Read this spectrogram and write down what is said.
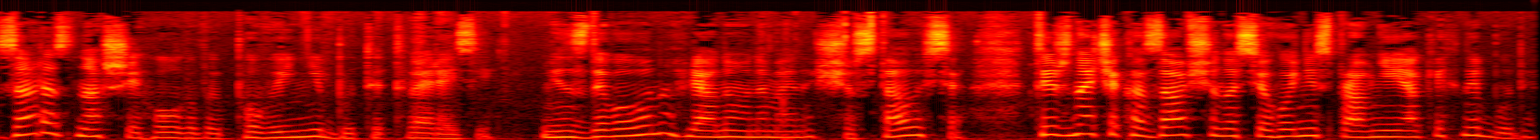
Зараз наші голови повинні бути тверезі. Він здивовано глянув на мене, що сталося. Ти ж наче казав, що на сьогодні справ ніяких не буде.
